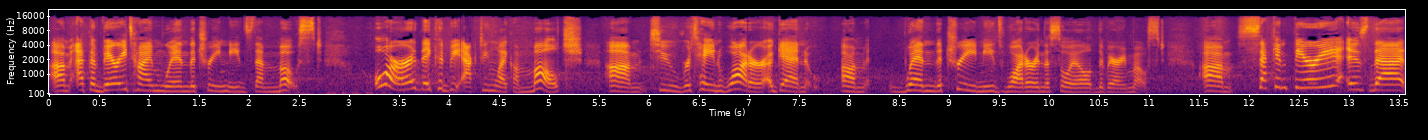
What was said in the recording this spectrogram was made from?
um, at the very time when the tree needs them most. Or they could be acting like a mulch um, to retain water, again, um, when the tree needs water in the soil the very most. Um, second theory is that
